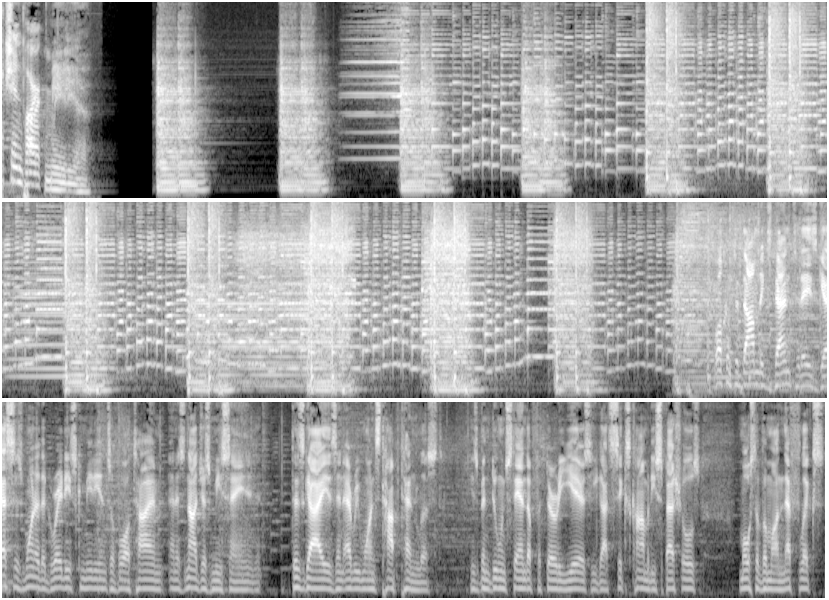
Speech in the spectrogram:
Action Park Media. Welcome to Domenick's Den. Today's guest is one of the greatest comedians of all time, and it's not just me saying it. This guy is in everyone's top 10 list. He's been doing stand up for 30 years. He got six comedy specials, most of them on Netflix.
